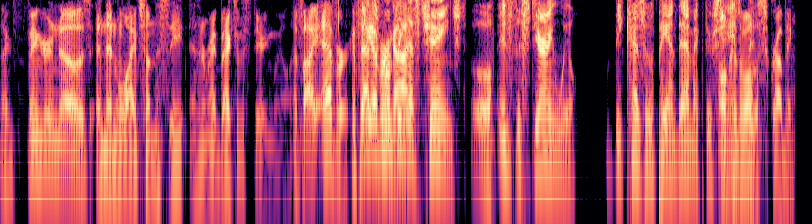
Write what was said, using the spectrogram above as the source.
Like finger and nose, and then wipes on the seat, and then right back to the steering wheel. If I ever, if That's ever one got, thing that's changed Oh. is the steering wheel because of the pandemic. They're oh, saying because of all the scrubbing.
